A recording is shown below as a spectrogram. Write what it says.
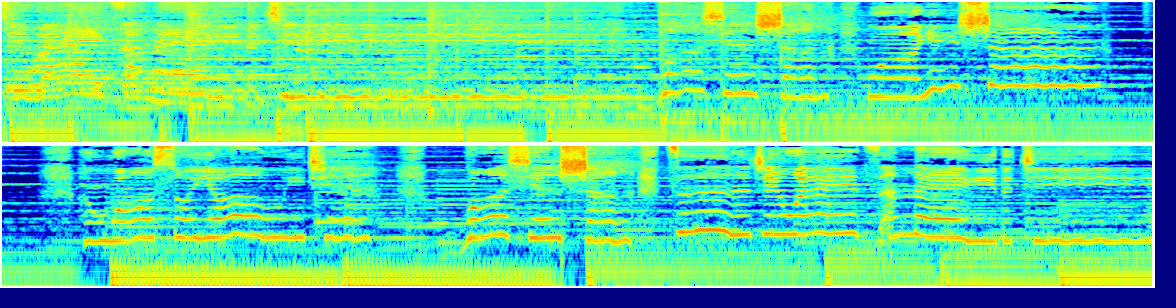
己为赞美的心，我献上我一生和我所有一切。我献上自己为赞美的祭。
